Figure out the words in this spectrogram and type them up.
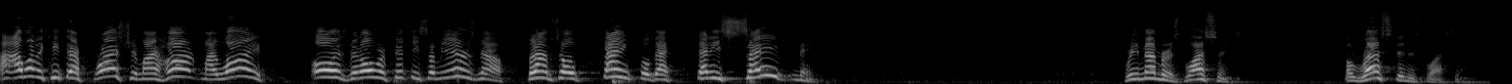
I, I want to keep that fresh in my heart, my life. Oh, it's been over 50 some years now, but I'm so thankful that, that He saved me. Remember His blessings, but rest in His blessings.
